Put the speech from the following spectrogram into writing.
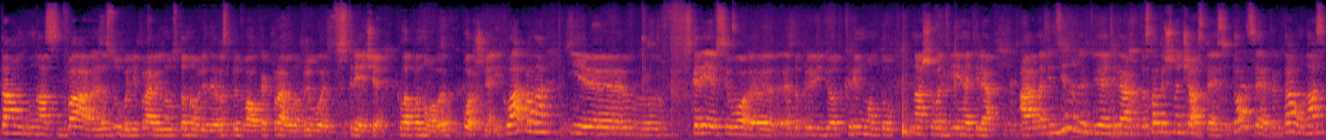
Там у нас два э, зуба неправильно установленный распредвал, как правило, приводит к встрече клапанов, э, поршня и клапана. И э, скорее всего это приведет к ремонту нашего двигателя. А на бензиновых двигателях достаточно частая ситуация, когда у нас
